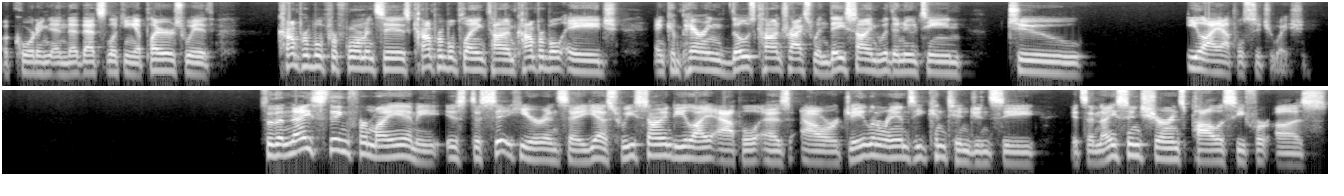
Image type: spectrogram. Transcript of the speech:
according, and that, that's looking at players with comparable performances, comparable playing time, comparable age, and comparing those contracts when they signed with a new team to Eli Apple's situation. So the nice thing for Miami is to sit here and say, yes, we signed Eli Apple as our Jalen Ramsey contingency. It's a nice insurance policy for us.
